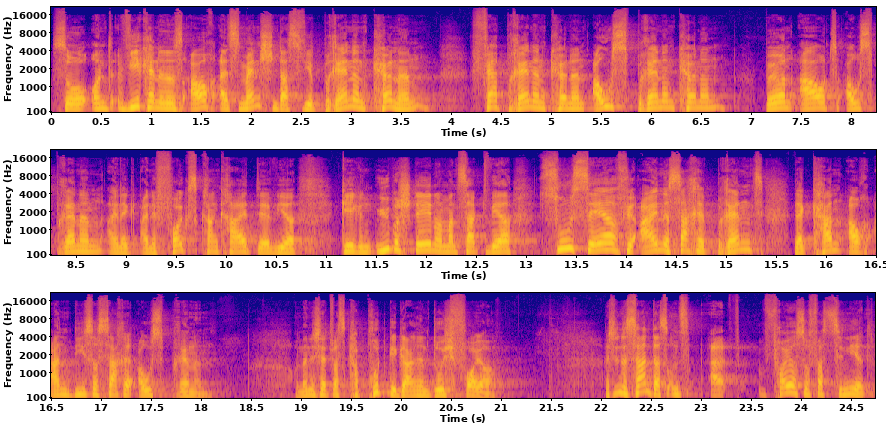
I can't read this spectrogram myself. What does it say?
So, und wir kennen es auch als Menschen, dass wir brennen können, verbrennen können, ausbrennen können. Burnout, Ausbrennen, eine, eine Volkskrankheit, der wir gegenüberstehen. Und man sagt, wer zu sehr für eine Sache brennt, der kann auch an dieser Sache ausbrennen. Und dann ist etwas kaputt gegangen durch Feuer. Es ist interessant, dass uns äh, Feuer so fasziniert.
